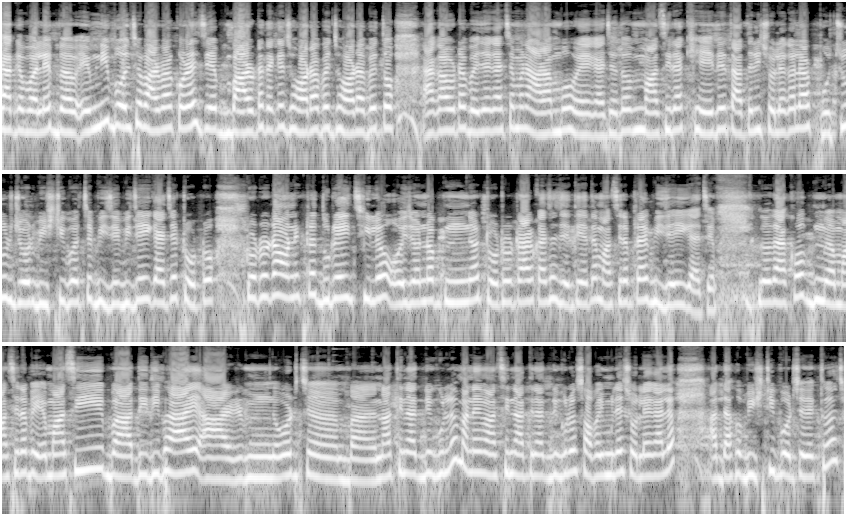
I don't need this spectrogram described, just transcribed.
যাকে বলে এমনি বলছে বারবার করে যে বারোটা থেকে ঝড় হবে ঝড় হবে, তো এগারোটা বেজে গেছে মানে আরম্ভ হয়ে গেছে। তো মাসিরা খেয়ে দিয়ে তাড়াতাড়ি চলে গেল, আর প্রচুর জোর বৃষ্টি পড়ছে, ভিজে ভিজেই গেছে। টোটো, টোটোটা অনেকটা দূরেই ছিল, ওই জন্য টোটোটার কাছে যেতে যেতে মাসিরা প্রায় ভিজেই গেছে। তো দেখো মাসিরা মাসি বা দিদি ভাই আর ওর নাতি নাতনিগুলো মানে মাসি নাতি নাতনিগুলো সবাই মিলে চলে গেল। আর দেখো, বৃষ্টি পড়ছে, দেখতে পাচ্ছ?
